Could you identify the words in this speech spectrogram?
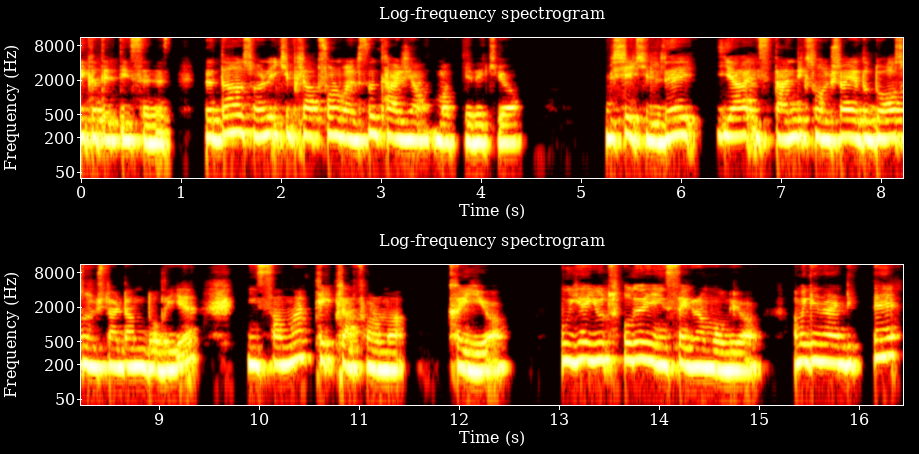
Dikkat ettiyseniz. Ve daha sonra iki platform arasında tercih yapmak gerekiyor. Bir şekilde ya istendik sonuçlar ya da doğal sonuçlardan dolayı insanlar tek platforma kayıyor. Bu ya YouTube oluyor ya Instagram oluyor. Ama genellikle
